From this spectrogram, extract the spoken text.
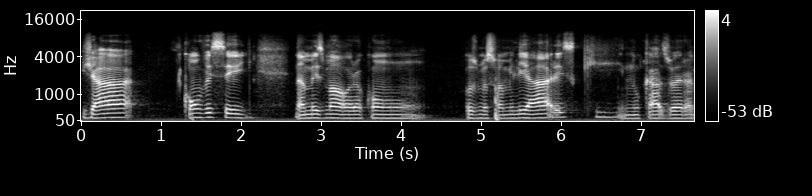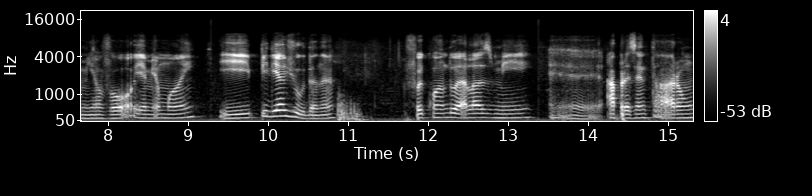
Já conversei na mesma hora com os meus familiares, que no caso era a minha avó e a minha mãe, e pedi ajuda, né? foi quando elas me é, apresentaram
